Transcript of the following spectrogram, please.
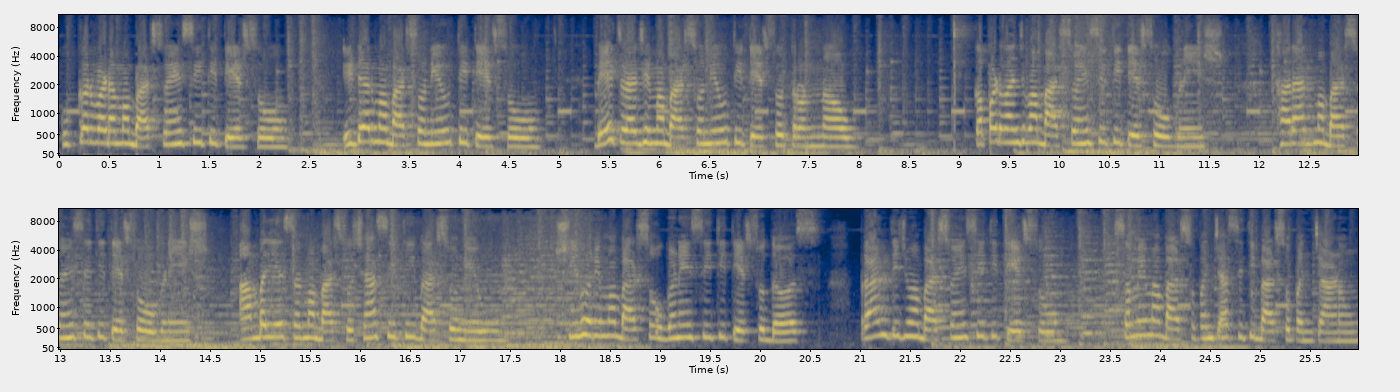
કુકરવાડામાં બારસો એંસીથી તેરસો ઈડરમાં બારસો નેવુંથી તેરસો બેચ રાજ્યમાં બારસો નેવુંથી તેરસો ત્રણ નવ કપડવંજમાં બારસો એંસીથી તેરસો ઓગણીસ, થરાદમાં બારસો એંસીથી તેરસો ઓગણીસ, આંબલિયેસરમાં બારસો છ્યાસીથી બારસો નેવું, શિહોરીમાં બારસો ઓગણએંસીથી તેરસો દસ, પ્રાંતિજમાં બારસો એંસીથી તેરસો સમયમાં બારસો પંચ્યાસીથી બારસો પંચાણું,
